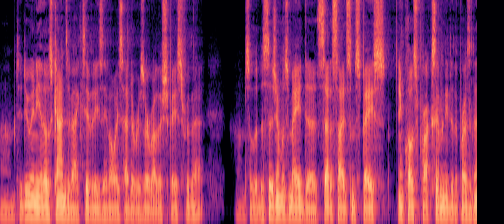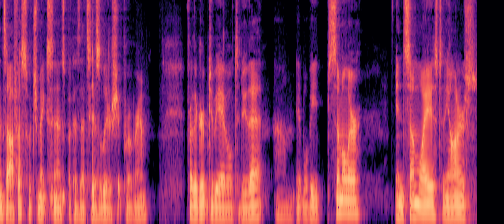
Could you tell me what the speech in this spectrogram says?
um, to do any of those kinds of activities. They've always had to reserve other space for that. Um, so the decision was made to set aside some space in close proximity to the president's office, which makes sense because that's his leadership program, for the group to be able to do that. Um, it will be similar in some ways to the honors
